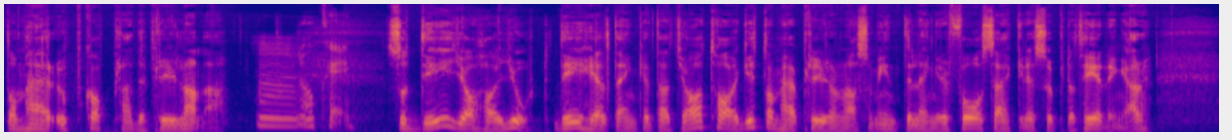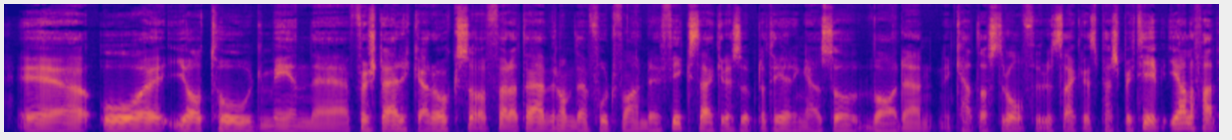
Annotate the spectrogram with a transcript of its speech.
de här uppkopplade prylarna. Mm, Okej. Så det jag har gjort, det är helt enkelt att jag har tagit de här prylarna som inte längre får säkerhetsuppdateringar eh, och jag tog min eh, förstärkare också för att även om den fortfarande fick säkerhetsuppdateringar så var den katastrof ur ett säkerhetsperspektiv. I alla fall,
